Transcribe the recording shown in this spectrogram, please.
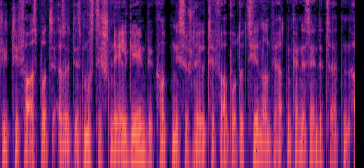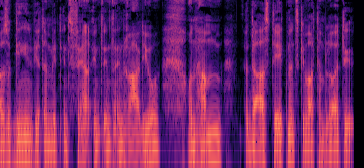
die TV-Spots, also das musste schnell gehen. Wir konnten nicht so schnell TV produzieren und wir hatten keine Sendezeiten. Also gingen wir damit ins Fer in, in, in Radio und haben da Statements gemacht, haben Leute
